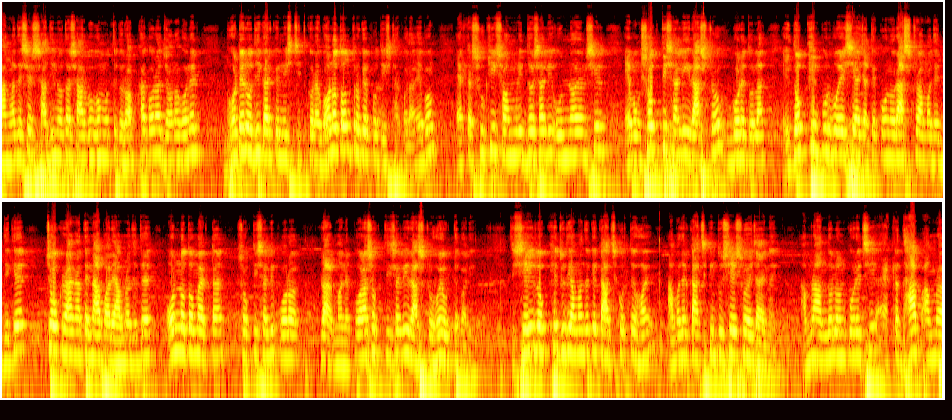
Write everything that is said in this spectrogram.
বাংলাদেশের স্বাধীনতা সার্বভৌমত্বকে রক্ষা করা, জনগণের ভোটের অধিকারকে নিশ্চিত করা, গণতন্ত্রকে প্রতিষ্ঠা করা এবং একটা সুখী, সমৃদ্ধশালী, উন্নয়নশীল এবং শক্তিশালী রাষ্ট্র গড়ে তোলা। এই দক্ষিণ পূর্ব এশিয়ায় যাতে কোনো রাষ্ট্র আমাদের দিকে চোখ রাঙাতে না পারে, আমরা যাতে অন্যতম একটা শক্তিশালী পরা মানে পরাশক্তিশালী রাষ্ট্র হয়ে উঠতে পারি। সেই লক্ষ্যে যদি আমাদেরকে কাজ করতে হয়, আমাদের কাজ কিন্তু শেষ হয়ে যায় নাই। আমরা আন্দোলন করেছি, একটা ধাপ আমরা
